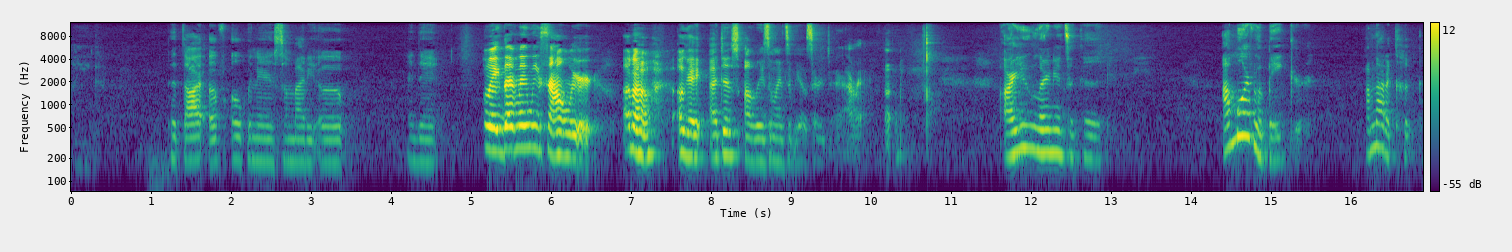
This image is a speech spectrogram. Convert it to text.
Like, the thought of opening somebody up and then Wait, that made me sound weird. Oh no. Okay, I just always wanted to be a surgeon. Alright. Uh, are you learning to cook? I'm more of a baker. I'm not a cook.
